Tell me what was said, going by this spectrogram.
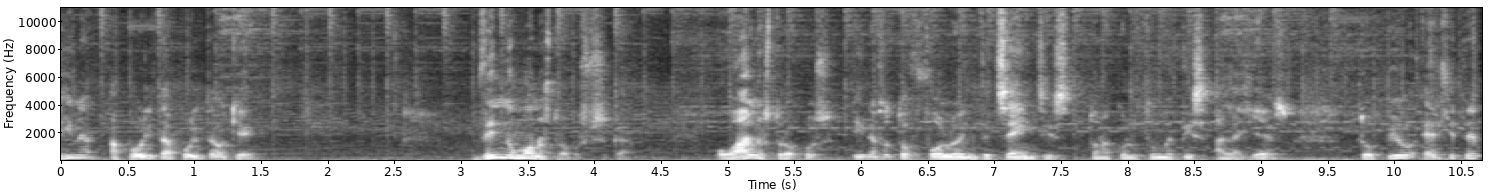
και είναι απόλυτα απόλυτα ok. Δεν είναι ο μόνος τρόπος φυσικά. Ο άλλος τρόπος είναι αυτό το following the changes, το να ακολουθούμε τις αλλαγές, το οποίο έρχεται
